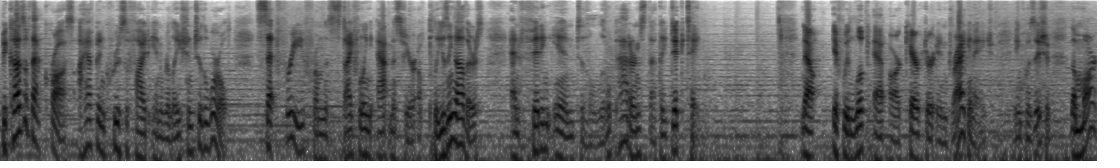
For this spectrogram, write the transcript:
Because of that cross, I have been crucified in relation to the world, set free from the stifling atmosphere of pleasing others and fitting into the little patterns that they dictate. Now, if we look at our character in Dragon Age, Inquisition, the mark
